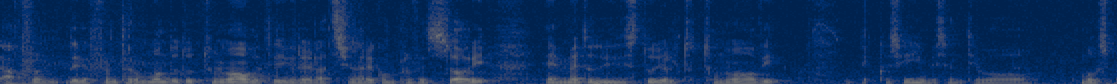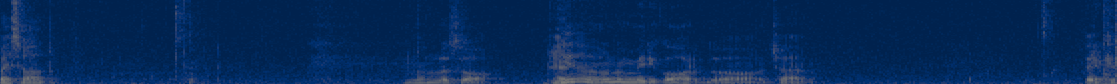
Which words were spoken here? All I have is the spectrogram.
affron- devi affrontare un mondo tutto nuovo, ti devi relazionare con professori e metodi di studio tutto nuovi. E così mi sentivo, boh, spaesato. Non lo so, Eh. io non mi ricordo, cioè... Perché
